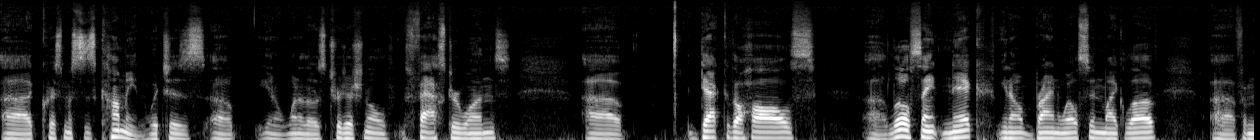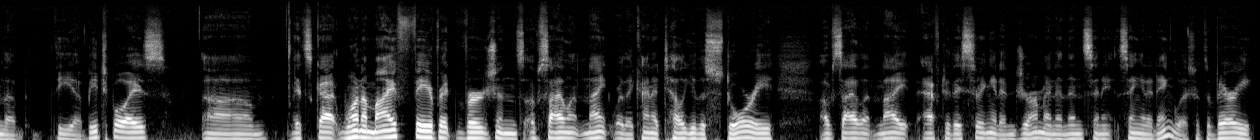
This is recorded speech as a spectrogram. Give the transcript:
Uh, Christmas is Coming, which is uh, you know one of those traditional faster ones. Uh, Deck the Halls, uh, Little Saint Nick. You know, Brian Wilson, Mike Love uh, from the the uh, Beach Boys. Um, it's got one of my favorite versions of Silent Night, where they kind of tell you the story of Silent Night after they sing it in German and then sing it, sing it in English. It's a very,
